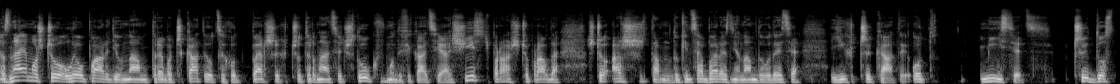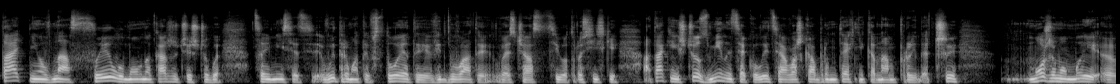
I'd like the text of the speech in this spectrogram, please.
знаємо, що леопардів нам треба чекати. Оцих от перших 14 штук в модифікації А6, пра- Щоправда, що аж там до кінця березня нам доведеться їх чекати. От місяць. Чи достатньо в нас сил, умовно кажучи, щоб цей місяць витримати, встояти, відбивати весь час ці от російські атаки? І що зміниться, коли ця важка бронетехніка нам прийде? Чи можемо ми е,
